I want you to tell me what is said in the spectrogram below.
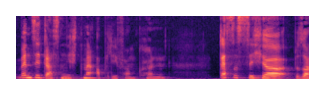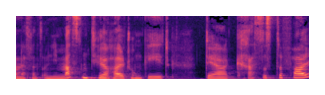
wenn sie das nicht mehr abliefern können. Das ist sicher, besonders wenn es um die Massentierhaltung geht, der krasseste Fall.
